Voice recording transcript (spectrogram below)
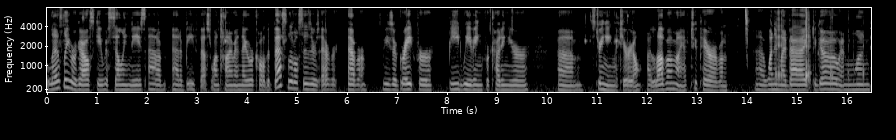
Leslie Rogalski was selling these at a, at a bead fest one time and they were called the best little scissors ever ever. These are great for bead weaving for cutting your um, stringing material. I love them I have two pair of them uh, one in my bag to go and one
